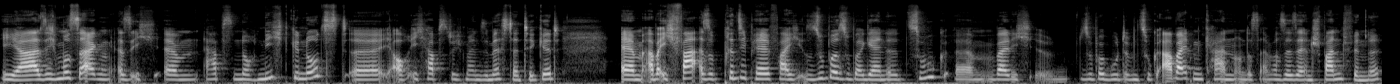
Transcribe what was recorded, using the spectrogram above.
Ja, also ich muss sagen, also ich ähm, habe es noch nicht genutzt. Äh, auch ich habe es durch mein Semesterticket. Ähm, aber ich fahre, also prinzipiell fahre ich super, super gerne Zug, ähm, weil ich äh, super gut im Zug arbeiten kann und das einfach sehr, sehr entspannt finde.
